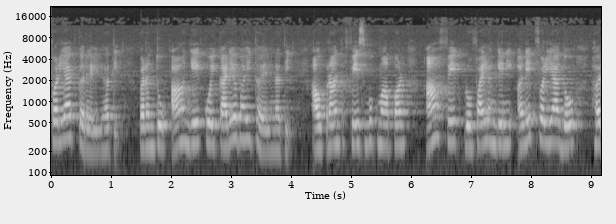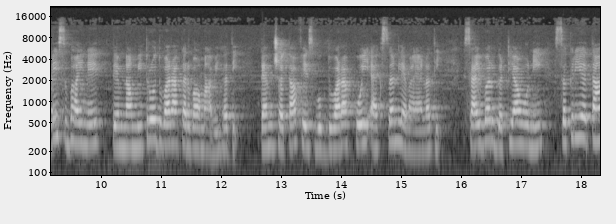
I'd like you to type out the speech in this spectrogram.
ફરિયાદ કરેલી હતી. પરંતુ આ અંગે કોઈ કાર્યવાહી થયેલ નથી. આ ઉપરાંત ફેસબુકમાં પણ આ ફેક પ્રોફાઇલ અંગેની અનેક ફરિયાદો હરીશભાઈને તેમના મિત્રો દ્વારા કરવામાં આવી હતી. તેમ છતાં ફેસબુક દ્વારા કોઈ એક્શન લેવાયા નથી. સાયબર ગઠિયાઓની સક્રિયતા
